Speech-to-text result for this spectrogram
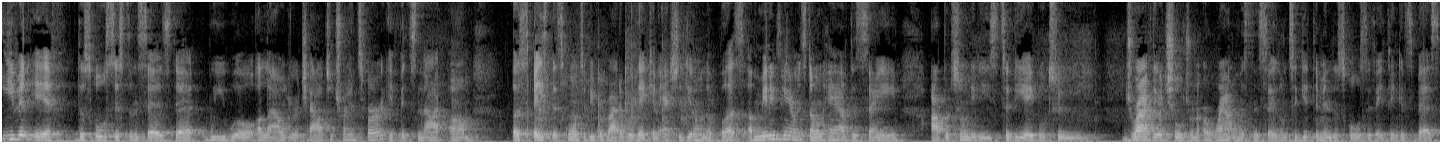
even if the school system says that we will allow your child to transfer, if it's not um, a space that's going to be provided where they can actually get on a bus, uh, many parents don't have the same opportunities to be able to drive their children around Winston-Salem to get them into schools that they think is best.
